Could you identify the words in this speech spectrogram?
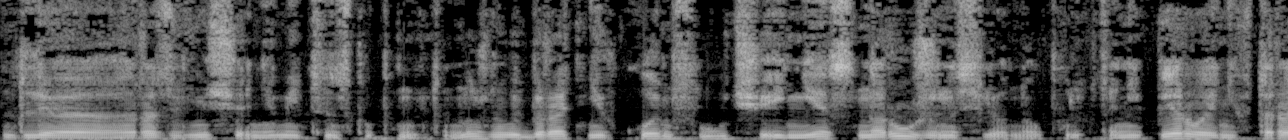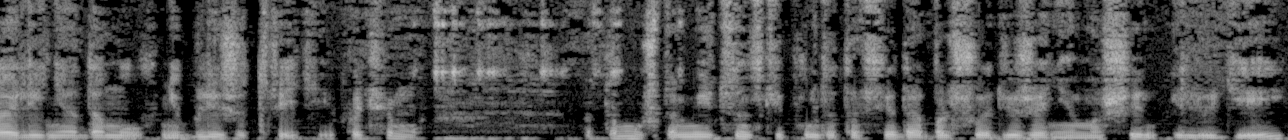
для размещения медицинского пункта нужно выбирать ни в коем случае не снаружи населенного пункта, ни первая, ни вторая линия домов, не ближе третьей. Почему? Потому что медицинский пункт это всегда большое движение машин и людей.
